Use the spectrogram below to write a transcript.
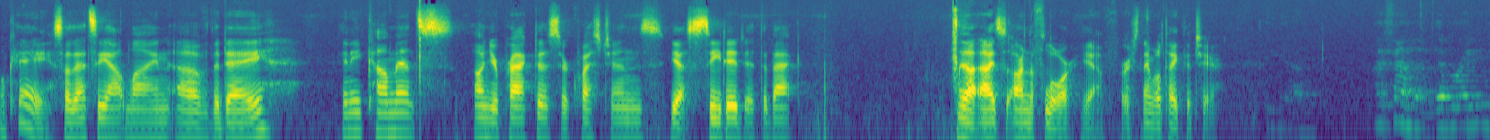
Okay, so that's the outline of the day. Any comments on your practice or questions? Yes, seated at the back. Yeah, it's on the floor. Yeah, first. Then we'll take the chair. I found that liberating.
